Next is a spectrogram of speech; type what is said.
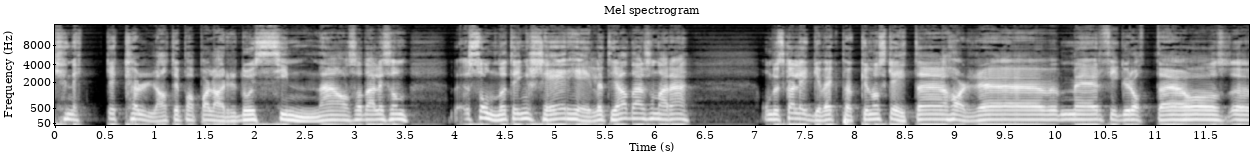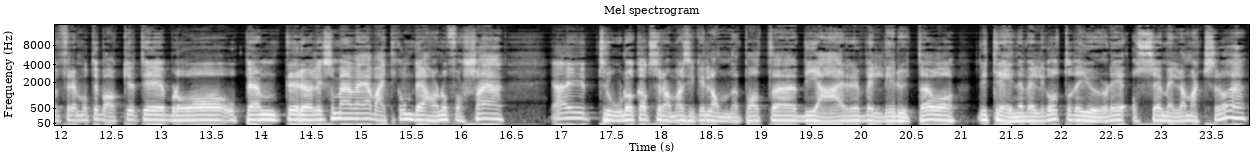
knekker kølla til Papalardo i sinne. altså det er liksom Sånne ting skjer hele tida. Det er sånn derre om de skal legge vekk pucken og skate hardere, mer figur åtte og øh, frem og tilbake til blå og opp igjen til rød, liksom. Jeg, jeg veit ikke om det har noe for seg. Jeg, jeg tror nok at Surhamar sikkert lander på at øh, de er veldig i rute, og de trener veldig godt, og det gjør de også imellom matcher. Og jeg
